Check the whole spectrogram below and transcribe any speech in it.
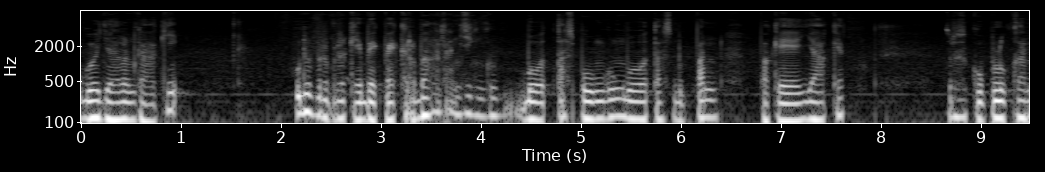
Gue jalan kaki udah bener-bener kayak backpacker banget anjing. Gue bawa tas punggung bawa tas depan pakai jaket. Terus kuplukan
